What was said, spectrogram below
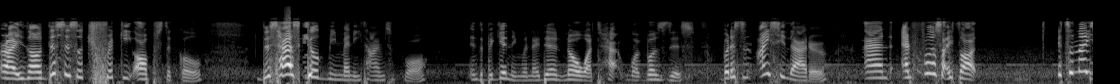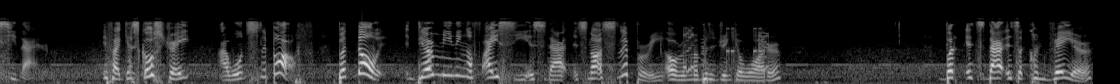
Alright, now this is a tricky obstacle. This has killed me many times before. In the beginning when I didn't know what what was this. But it's an icy ladder. And at first I thought, it's an icy ladder. If I just go straight, I won't slip off. But no, their meaning of icy is that it's not slippery. Oh, remember to drink your water but it's that it's a conveyor.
